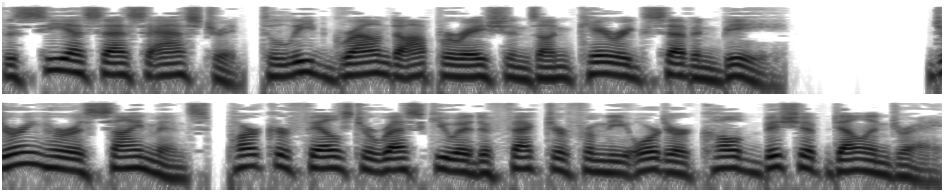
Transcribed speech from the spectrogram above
the CSS Astrid, to lead ground operations on Krig 7b. During her assignments, Parker fails to rescue a defector from the Order called Bishop Delandre,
